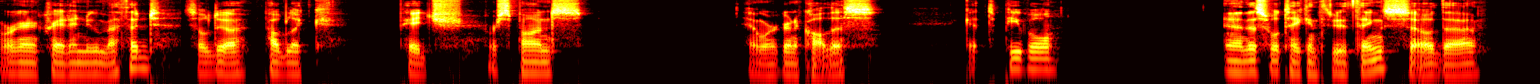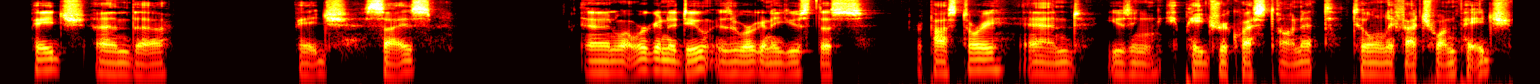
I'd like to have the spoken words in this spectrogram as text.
we're going to create a new method. So we'll do a public page response, and we're going to call this get to people. And this will take in two things. So the page and the page size. And what we're going to do is we're going to use this repository and using a page request on it to only fetch one page.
